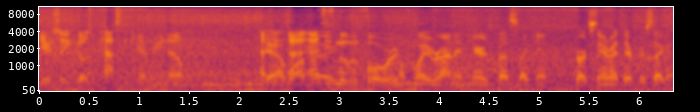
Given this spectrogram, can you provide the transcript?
here, so he goes past the camera, you know. As, Yeah, he- well, I'm as he's moving forward. I'll play around in here as best I can. Guard, stand right there for a second.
